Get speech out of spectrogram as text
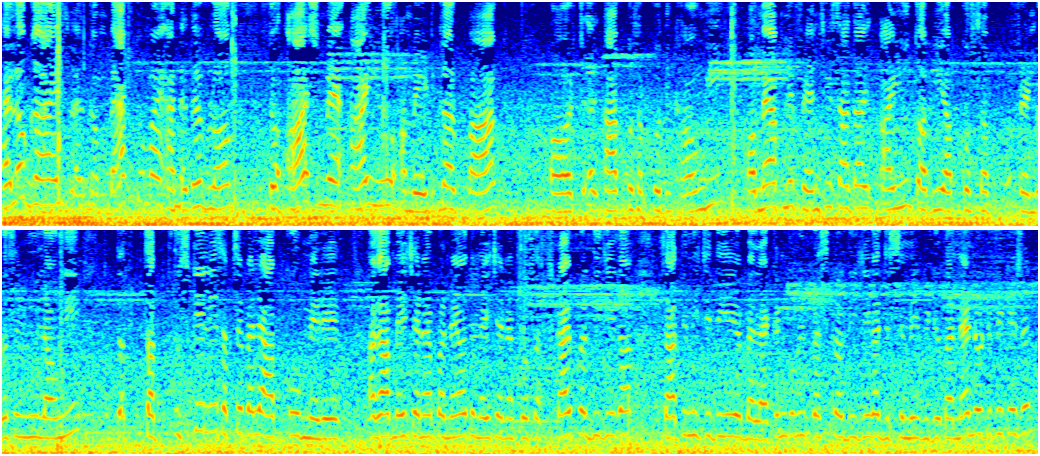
Hello guys welcome back to my another vlog तो आज मैं आई हूँ अंबेडकर पार्क और आपको सबको दिखाऊँगी। और मैं अपने फ्रेंड्स के साथ आई हूँ तो अभी आपको सब फ्रेंडों से भी मिलाऊँगी। तो सब उसके लिए सबसे पहले आपको मेरे अगर आप मेरे चैनल पर नए हो तो मेरे चैनल को सब्सक्राइब कर दीजिएगा। साथ ही नीचे दिए बेल आइकन को भी प्रेस कर दीजिएगा, जिससे मेरी वीडियो का नया नोटिफिकेशन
